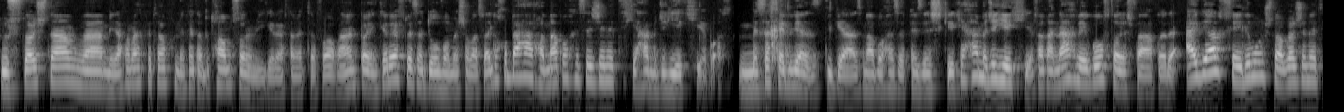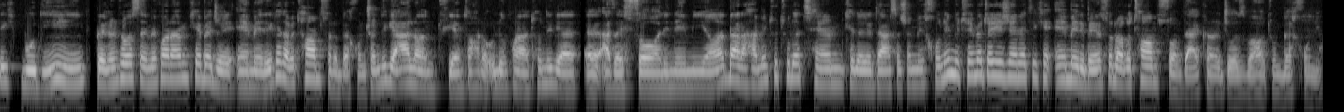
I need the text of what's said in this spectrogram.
دوست داشتم و می‌رفتم از کتاب کتاب تامسون رو می‌گرفتم اتفاقا با اینکه رفرنس دوم شما ولی خب به هر حال مباحث ژنتیکی همه جا یکیه باز. مثل خیلی از دیگه از مباحث پزشکی که همه جا یکیه. فقط نحوه گفتارش فرق داره. اگر خیلی مشتاق ژنتیک بودین بدون توصیه می‌کنم که به جای امری کتاب تامسون رو بخون. چون دیگه الان توی امتحان علوم پانتون دیگه ازش سوالی نمیاد. برای همین تو طول ترم که دارید درسشو می‌خونید می‌تونید به جای ژنتیک امری برین سراغ تامسون در کنار جزوه هاتون بخونید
